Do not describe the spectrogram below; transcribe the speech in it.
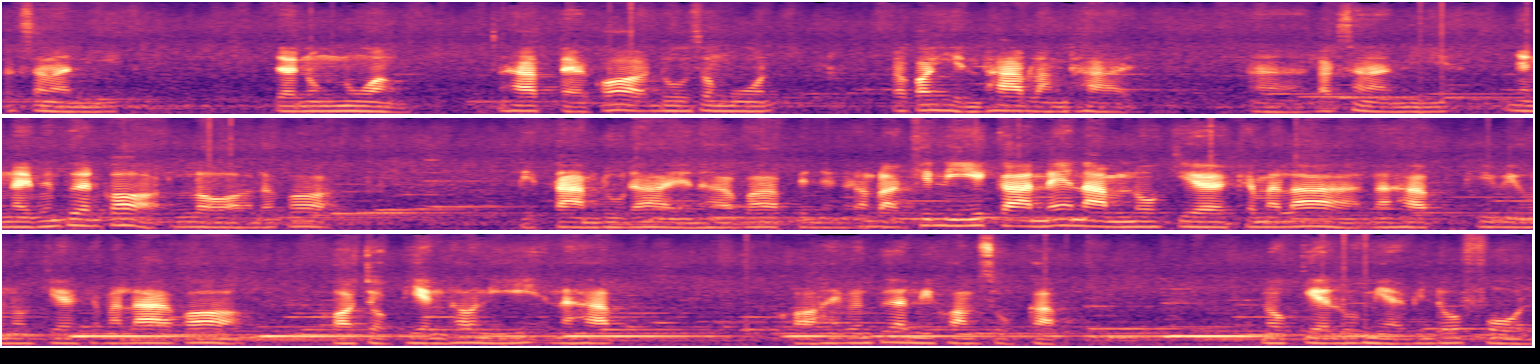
ลักษณะนี้ จะนงนวงนะครับ แต่ก็ดูสมูทแล้วก็เห็นภาพหลังถ่ายลักษณะนี้ยังไงเพื่อนๆก็รอแล้วก็ติดตามดูได้นะครับ ว่าเป็นยังไงสำหรับคลิปนี้การแนะนำ Nokia Camera นะครับพรีวิว Nokia Camera ก็ขอจบเพียงเท่านี้นะครับ ขอให้เพื่อนๆมีความสุขกับ Nokia Lumia Windows Phone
